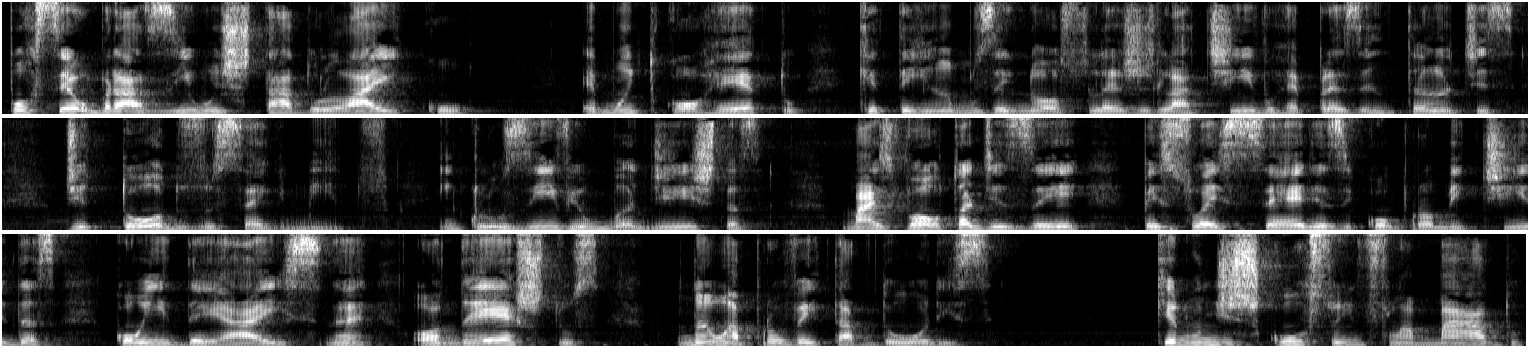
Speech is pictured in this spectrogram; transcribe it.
Por ser o Brasil um Estado laico, é muito correto que tenhamos em nosso legislativo representantes de todos os segmentos, inclusive umbandistas. Mas volto a dizer, pessoas sérias e comprometidas com ideais né, honestos, não aproveitadores que num discurso inflamado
